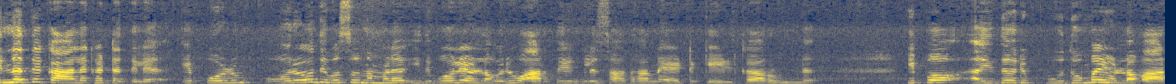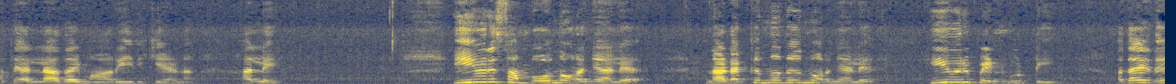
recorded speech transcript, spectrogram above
ഇന്നത്തെ കാലഘട്ടത്തിൽ എപ്പോഴും ഓരോ ദിവസവും നമ്മൾ ഇതുപോലെയുള്ള ഒരു വാർത്തയെങ്കിലും സാധാരണയായിട്ട് കേൾക്കാറുണ്ട്. ഇപ്പോൾ ഇതൊരു പുതുമയുള്ള വാർത്ത അല്ലാതായി മാറിയിരിക്കുകയാണ് അല്ലേ? ഈ ഒരു സംഭവം എന്ന് പറഞ്ഞാൽ നടക്കുന്നത് എന്ന് പറഞ്ഞാൽ ഈ ഒരു പെൺകുട്ടി അതായത്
